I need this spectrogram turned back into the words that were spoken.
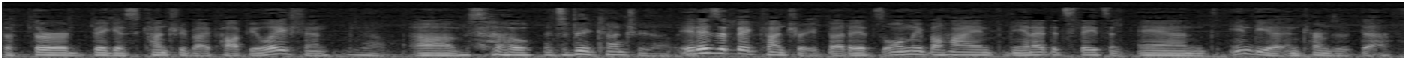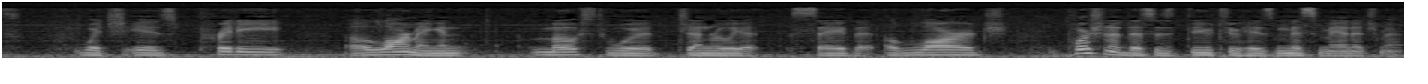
the third biggest country by population. No. Um, so it's a big country, though. It is a big country, but it's only behind the United States and, and India in terms of deaths, which is pretty alarming. And most would generally say that a large portion of this is due to his mismanagement.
